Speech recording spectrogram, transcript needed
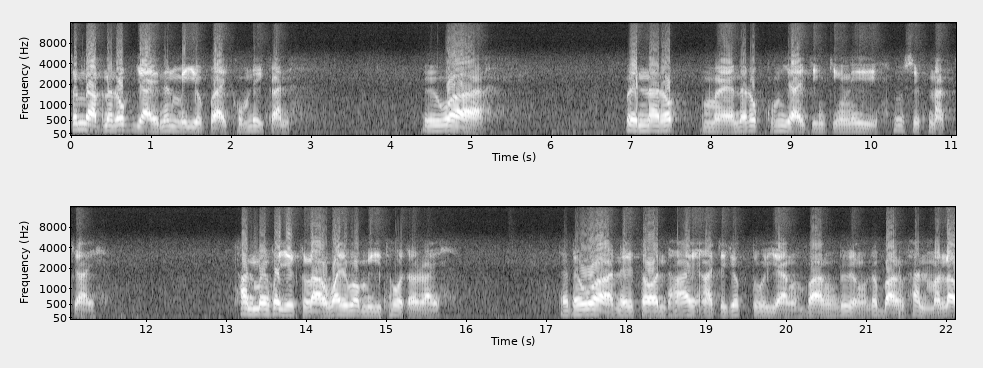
สำหรับนรกใหญ่นั้นมีอยู่แปดขุมด้วยกัน คือว่า เป็นนรกแหมนรกขุมใหญ่จริง ๆ นี่รู้สึกหนักใจ ท่านไม่ค่อยจะกล่าวไว้ว่ามีโทษอะไร แต่แต่ว่าในตอนท้ายอาจจะยกตัวอย่างบางเรื่องและบางท่านมาเล่า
